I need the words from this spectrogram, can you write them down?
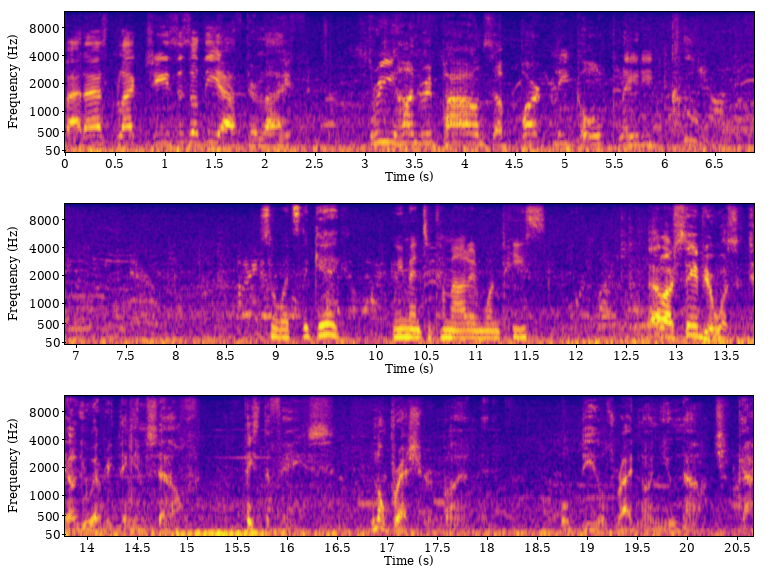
Fat-ass black Jesus of the afterlife. 300 pounds of partly gold-plated cool. So what's the gig? We meant to come out in one piece? Well, our savior wants to tell you everything himself. Face to face. No pressure, but Old deal's riding on you now, chica.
